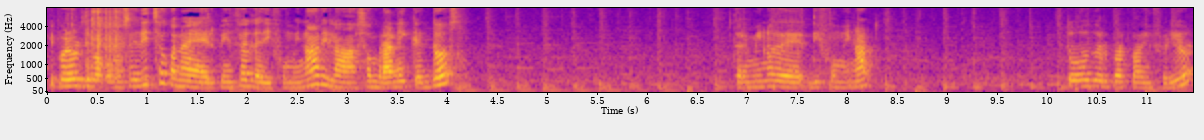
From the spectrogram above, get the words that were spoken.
Y por último, como os he dicho, con el pincel de difuminar y la sombra Naked 2 termino de difuminar todo el párpado inferior.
